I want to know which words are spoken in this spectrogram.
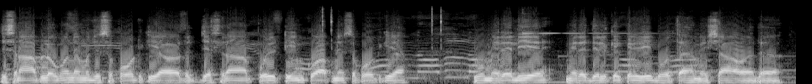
जिस तरह आप लोगों ने मुझे सपोर्ट किया और जिस तरह पूरी टीम को आपने सपोर्ट किया, वो मेरे लिए, मेरे दिल के करीब होता है हमेशा और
